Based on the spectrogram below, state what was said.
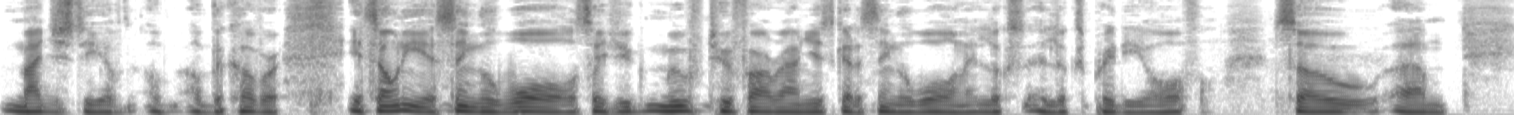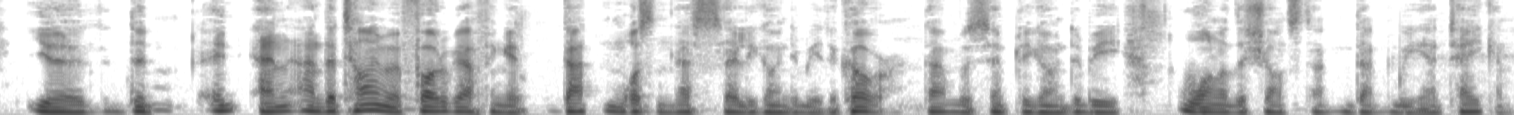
majesty of, of, of, the cover. It's only a single wall, so if you move too far around, you just get a single wall, and it looks it looks pretty awful. So um, you know, the, and and the time of photographing it, that wasn't necessarily going to be the cover. That was simply going to be one of the shots that that we had taken.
